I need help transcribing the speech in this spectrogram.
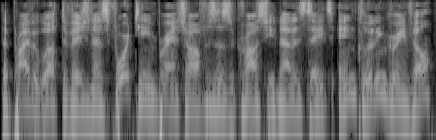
The Private Wealth Division has 14 branch offices across the United States, including Greenville.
